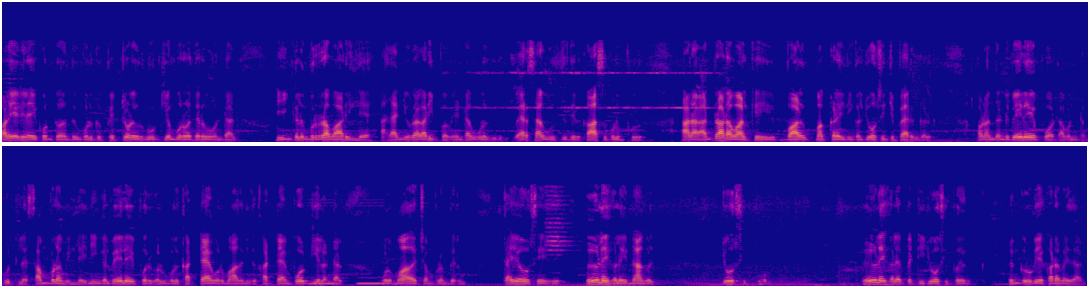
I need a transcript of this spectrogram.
பழைய நிலையை கொண்டு வந்து உங்களுக்கு பெட்ரோல் ஒரு நூற்றி ஐம்பது ரூபா தருவோம் என்றால் நீங்களும் விடுற பாடில்லை அது அஞ்சூறுரூவா அடிப்போம். வேண்டாம் உங்களுக்கு அரசாங்கத்துக்கு காசு கொடுப்பு. ஆனால் அன்றாட வாழ்க்கையை வாழ் மக்களை நீங்கள் யோசித்து பாருங்கள். அவன் அந்த வேலையை போட்டு அவன் வீட்டில் சம்பளம் இல்லை. நீங்கள் வேலையை போறீர்கள் உங்களுக்கு கட்டாயம் ஒரு மாதம் நீங்கள் கட்டாயம் போட்டியில் என்றால் உங்களுக்கு மாத சம்பளம் பெறும். தயவு செய்து ஏழைகளை நாங்கள் யோசிப்போம். ஏழைகளை பற்றி யோசிப்பது எங்களுடைய கடமைதான்.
